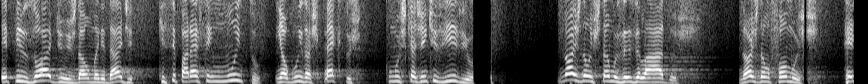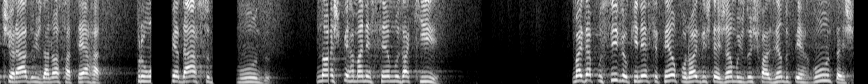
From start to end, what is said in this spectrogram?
episódios da humanidade que se parecem muito, em alguns aspectos, com os que a gente vive. Nós não estamos exilados, nós não fomos retirados da nossa terra para um pedaço do mundo. Nós permanecemos aqui. Mas é possível que nesse tempo nós estejamos nos fazendo perguntas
